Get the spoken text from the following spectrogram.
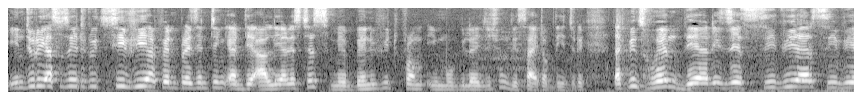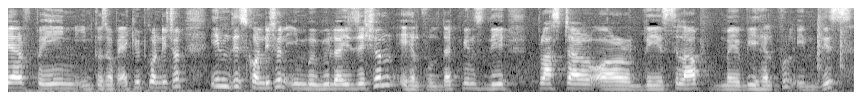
Injury associated with severe pain presenting at the earlier stage may benefit from immobilization the site of the injury. That means when there is a severe severe pain in case of acute condition, in this condition immobilization is helpful. That means the plaster or the slab may be helpful in this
